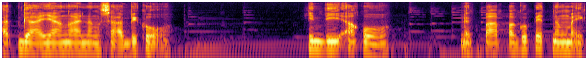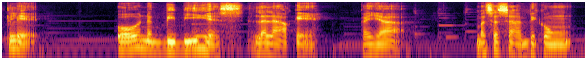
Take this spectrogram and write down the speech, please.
At gaya nga ng sabi ko, hindi ako nagpapagupit ng maikli o nagbibihis lalaki. Kaya masasabi kong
